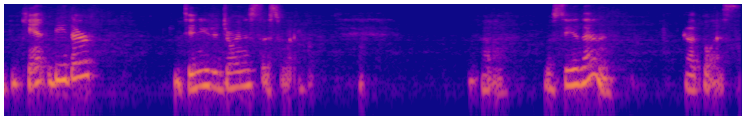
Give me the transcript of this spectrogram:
If you can't be there, continue to join us this way. Uh, we'll see you then. God bless.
